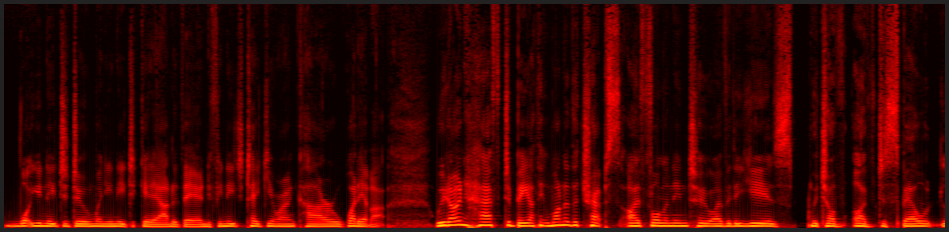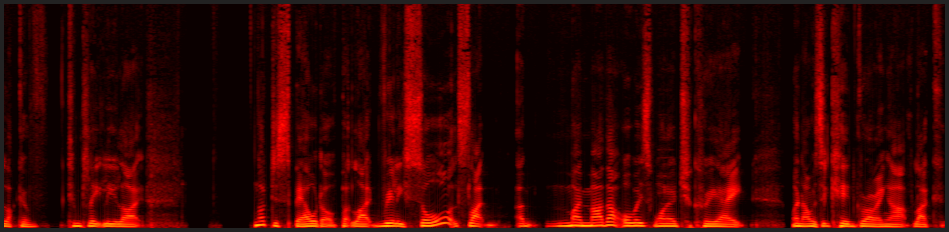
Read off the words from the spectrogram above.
what you need to do and when you need to get out of there and if you need to take your own car or whatever. We don't have to be I think one of the traps I've fallen into over the years which I've I've dispelled like I've completely like not dispelled of but like really saw it's like um, my mother always wanted to create when I was a kid growing up, like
